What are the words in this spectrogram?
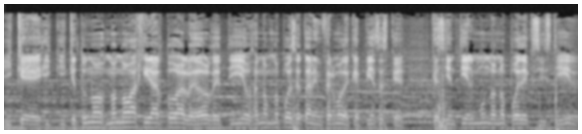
y que, y, que tú no, no, no va a girar todo alrededor de ti, o sea, no, no puedes ser tan enfermo de que pienses que, que si ti el mundo no puede existir.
